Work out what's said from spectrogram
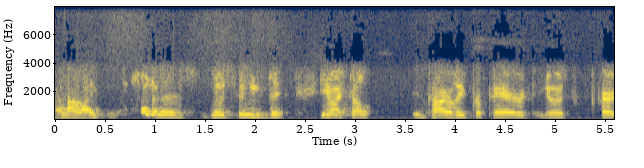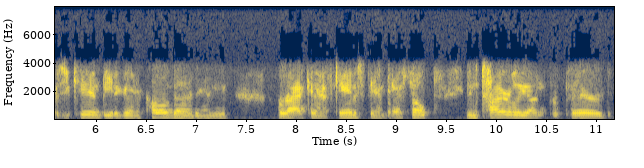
Uh, I, one of those those things that you know I felt entirely prepared, you know, as prepared as you can be to go to combat in Iraq and Afghanistan, but I felt entirely unprepared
